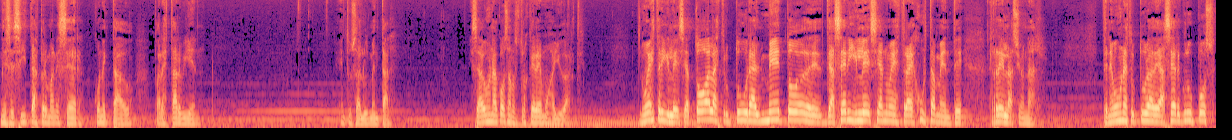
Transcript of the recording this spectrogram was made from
necesitas permanecer conectado para estar bien en tu salud mental. Y sabes una cosa, nosotros queremos ayudarte. Nuestra iglesia, toda la estructura, el método de, hacer iglesia nuestra es justamente relacional. Tenemos una estructura de hacer grupos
